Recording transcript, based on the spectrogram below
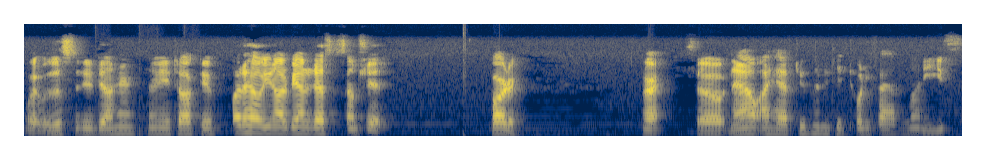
Wait, was this the dude down here I need to talk to? Why the hell you not on a desk some shit? Barter. Alright, so now I have 225 monies.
